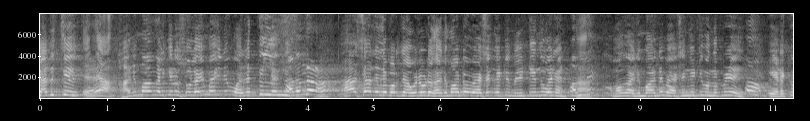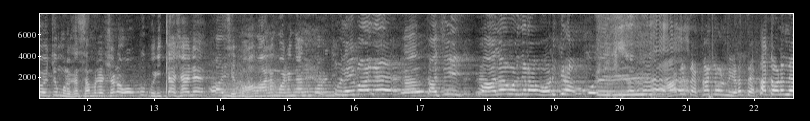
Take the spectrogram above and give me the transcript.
ചതിച്ച്? ഹനുമാൻ കളിക്കുന്ന സുലൈമാന് വരത്തില്ലെന്ന്. അതെന്താണ് ആശാനല്ലേ പറഞ്ഞു അവനോട് ഹനുമാന്റെ വേഷം കെട്ടി വീട്ടിൽ നിന്ന് വരാൻ? അവൻ ഹനുമാന്റെ വേഷം കെട്ടി വന്നപ്പോഴേ ഇടയ്ക്ക് വെച്ച് മൃഗസംരക്ഷണ വകുപ്പ് പിടിച്ചാശാൽ മഹാമാലം കൊരങ്ങാന്ന് പറഞ്ഞു. ശശി ഓടിക്കണം തെക്കാട്ടോടല്ലേ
